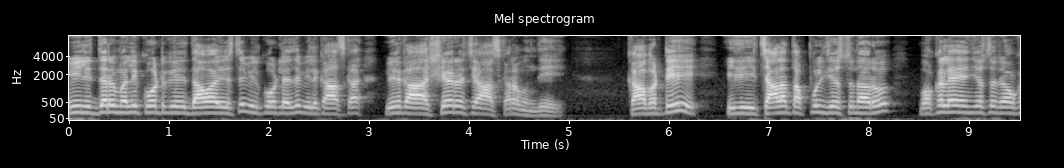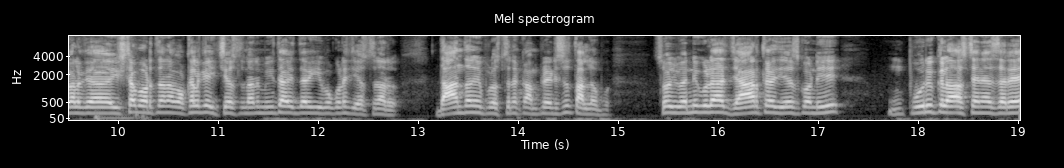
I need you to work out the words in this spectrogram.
వీళ్ళిద్దరు మళ్ళీ కోర్టుకి దావా చేస్తే వీళ్ళు కోర్టులో వేస్తే వీళ్ళకి ఆస్కారం వీళ్ళకి ఆ షేర్ వచ్చే ఆస్కారం ఉంది. కాబట్టి ఇది చాలా తప్పులు చేస్తున్నారు. ఒకళ్ళే ఏం చేస్తున్నారు? ఒకరికి ఇష్టపడుతున్నారు ఒకరికే ఇచ్చేస్తున్నారు మిగతా ఇద్దరికి ఇవ్వకుండా చేస్తున్నారు. దాంతో ఇప్పుడు వస్తున్న కంప్లైంట్స్ తలనొప్పి. సో ఇవన్నీ కూడా జాగ్రత్తగా చేసుకోండి. పూర్వీకుల ఆస్తి అయినా సరే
